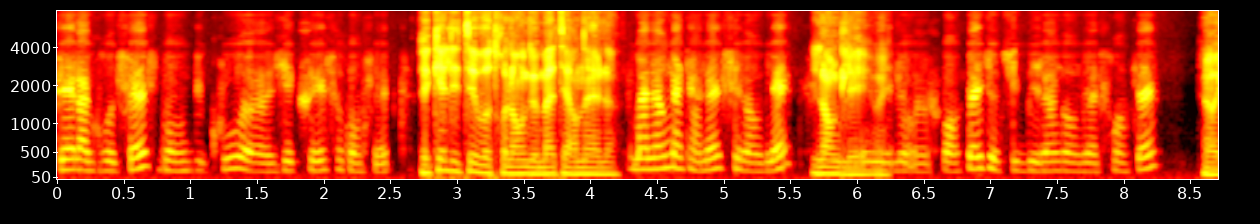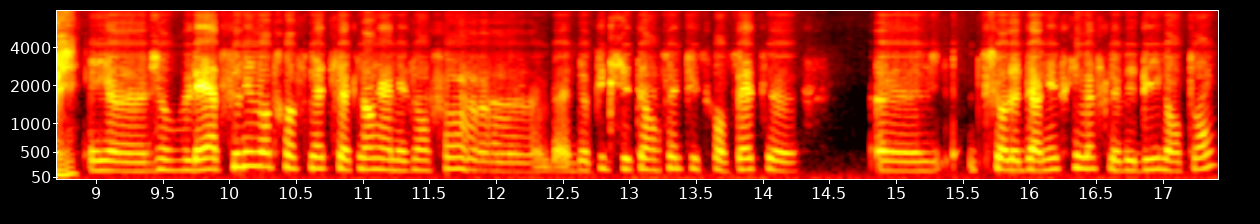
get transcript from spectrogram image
dès la grossesse. Donc du coup, euh, j'ai créé ce concept. Et quelle était votre langue maternelle? Ma langue maternelle, c'est l'anglais. L'anglais, oui. le français, je suis bilingue anglais-français. Oui. Et euh, je voulais absolument transmettre cette langue à mes enfants euh, bah, depuis que j'étais enceinte, puisqu'en fait, sur le dernier trimestre, le bébé, il entend.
